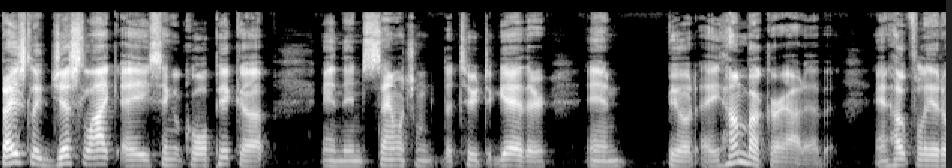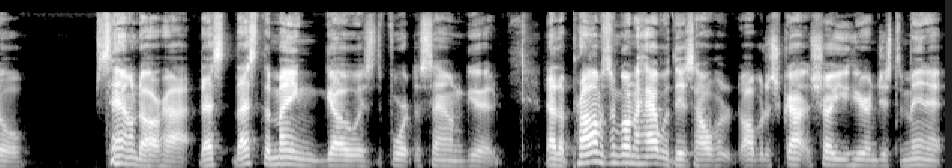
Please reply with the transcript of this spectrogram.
basically just like a single coil pickup and then sandwich them the two together and build a humbucker out of it. And hopefully it'll sound all right. That's that's the main goal is for it to sound good. Now the problems I'm going to have with this, I'll, I'll describe, show you here in just a minute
